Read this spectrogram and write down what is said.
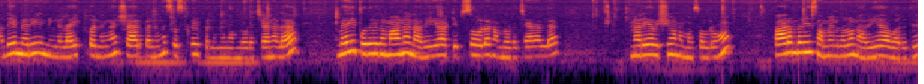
அதேமாரி நீங்கள் லைக் பண்ணுங்கள் ஷேர் பண்ணுங்கள் சப்ஸ்கிரைப் பண்ணுங்கள் நம்மளோட சேனலை மாரி புதுவிதமான நிறையா டிப்ஸோடு நம்மளோட சேனலில் நிறையா விஷயம் நம்ம சொல்கிறோம் பாரம்பரிய சமையல்களும் நிறையா வருது.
